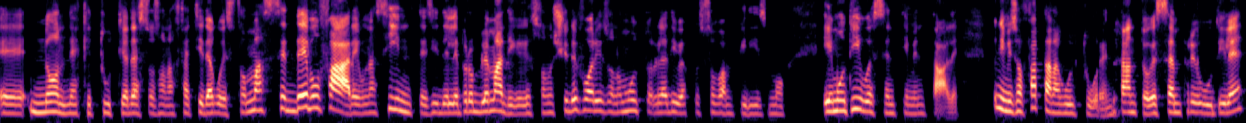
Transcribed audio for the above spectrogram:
Eh, non è che tutti adesso sono affetti da questo, ma se devo fare una sintesi delle problematiche che sono uscite fuori, sono molto relative a questo vampirismo emotivo e sentimentale. Quindi mi sono fatta una cultura, intanto che è sempre utile.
